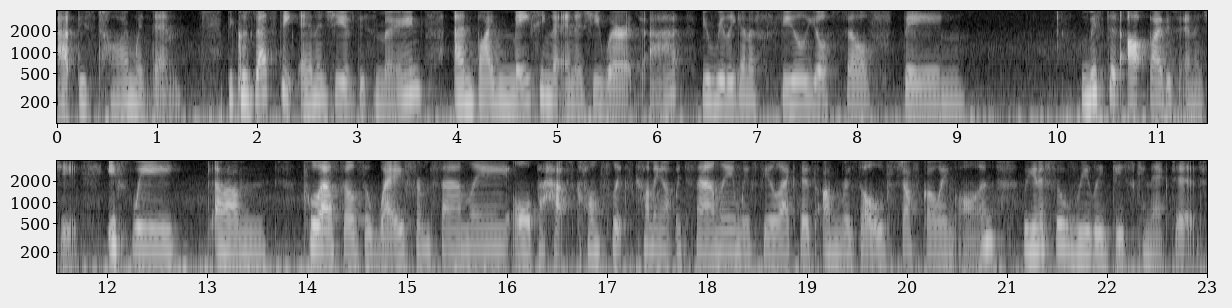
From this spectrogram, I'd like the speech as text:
at this time with them because that's the energy of this moon. And by meeting the energy where it's at, you're really going to feel yourself being lifted up by this energy. If we um, pull ourselves away from family or perhaps conflicts coming up with family and we feel like there's unresolved stuff going on, we're going to feel really disconnected.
